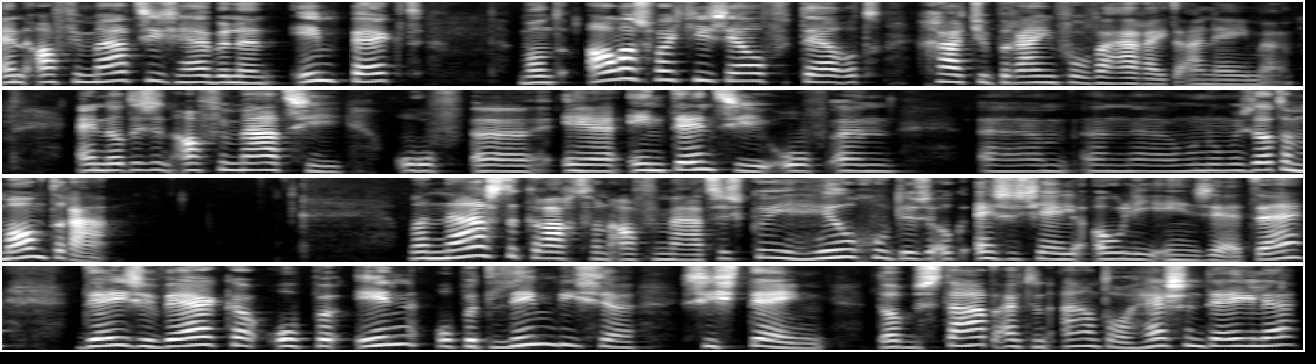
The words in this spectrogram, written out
En affirmaties hebben een impact, want alles wat je zelf vertelt, gaat je brein voor waarheid aannemen. En dat is een affirmatie of uh, intentie of een, um, een uh, hoe noemen ze dat, een mantra. Maar naast de kracht van affirmaties kun je heel goed dus ook essentiële olie inzetten. Deze werken op, in op het limbische systeem. Dat bestaat uit een aantal hersendelen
